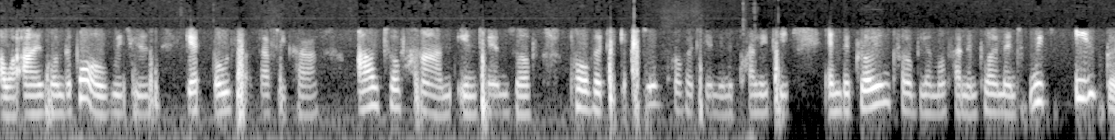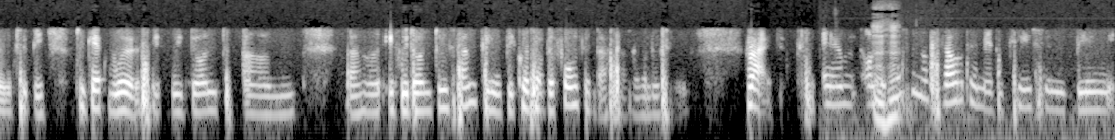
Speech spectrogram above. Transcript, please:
our eyes on the ball, which is get both South Africa out of harm in terms of poverty, extreme poverty and inequality, and the growing problem of unemployment, which is going to be to get worse if we don't um, uh, if we don't do something because of the fourth industrial revolution. Right. Um, on mm-hmm. the question of health and education being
